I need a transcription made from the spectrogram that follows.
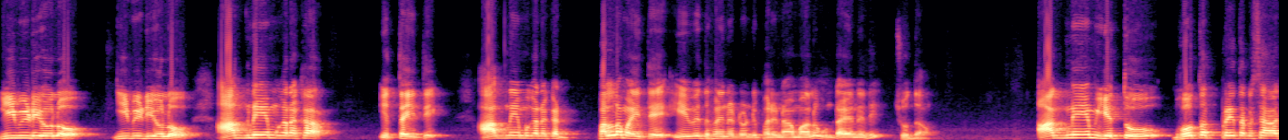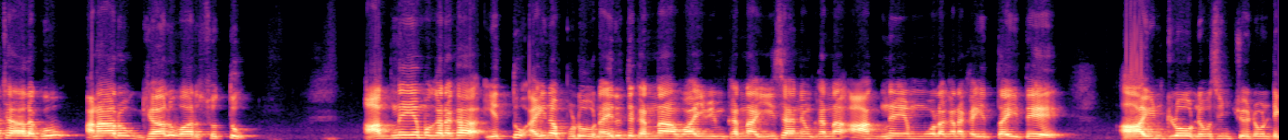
ఈ వీడియోలో ఈ వీడియోలో ఆగ్నేయం గనక ఎత్తు అయితే ఆగ్నేయం గనక పల్లం అయితే ఏ విధమైనటువంటి పరిణామాలు ఉంటాయనేది చూద్దాం. ఆగ్నేయం ఎత్తు భూతప్రేత పిశాచాలకు అనారోగ్యాలు వారి సొత్తు. ఆగ్నేయము గనక ఎత్తు అయినప్పుడు నైరుతి కన్నా వాయువ్యం కన్నా ఈశాన్యం కన్నా ఆగ్నేయం మూల గనక ఎత్తు అయితే ఆ ఇంట్లో నివసించేటువంటి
